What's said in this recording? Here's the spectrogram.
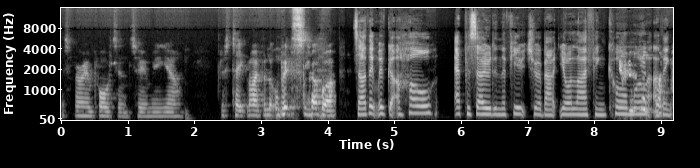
It's very important to me. Yeah, just take life a little bit slower. So I think we've got a whole episode in the future about your life in Cornwall. I think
